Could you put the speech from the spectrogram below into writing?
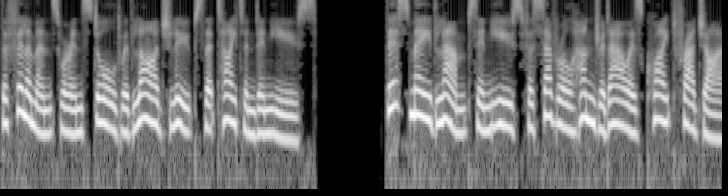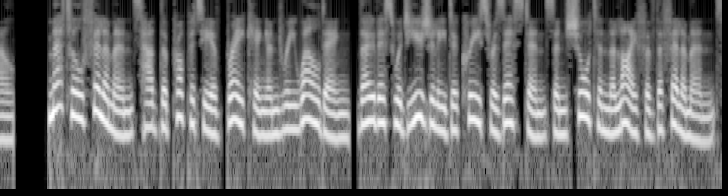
the filaments were installed with large loops that tightened in use. This made lamps in use for several hundred hours quite fragile. Metal filaments had the property of breaking and re-welding, though this would usually decrease resistance and shorten the life of the filament.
